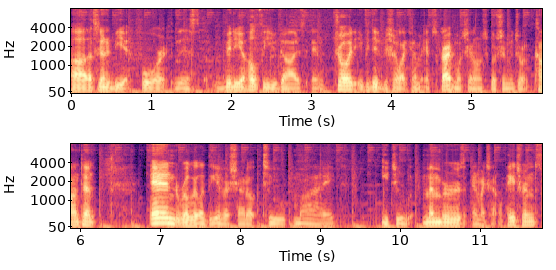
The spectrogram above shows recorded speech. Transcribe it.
uh, that's going to be it for this video. Hopefully you guys enjoyed. If you did, be sure to like, comment, and subscribe. More channels, go show enjoy content. And really like to give a shout out to my YouTube members and my channel patrons.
